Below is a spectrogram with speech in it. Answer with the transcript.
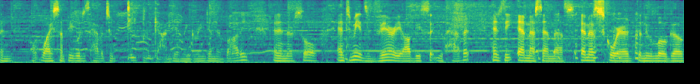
and why some people just have it so deeply goddamn ingrained in their body and in their soul. And to me, it's very obvious that you have it. Hence the MSMS, MS squared, the new logo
